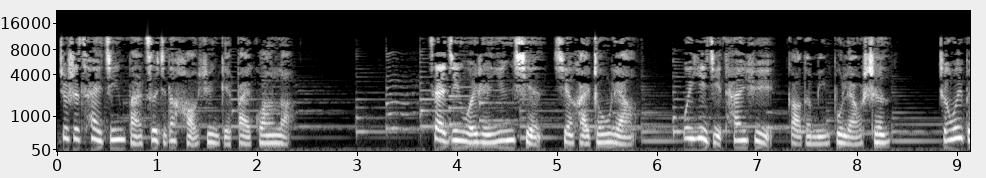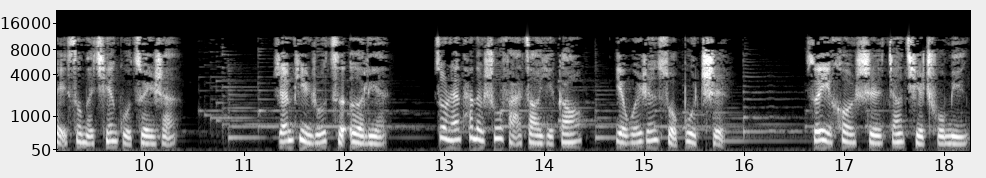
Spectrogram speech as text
就是蔡京把自己的好运给败光了。蔡京为人阴险，陷害忠良，为一己贪欲搞得民不聊生，成为北宋的千古罪人。人品如此恶劣，纵然他的书法造诣高，也为人所不齿，所以后世将其除名。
